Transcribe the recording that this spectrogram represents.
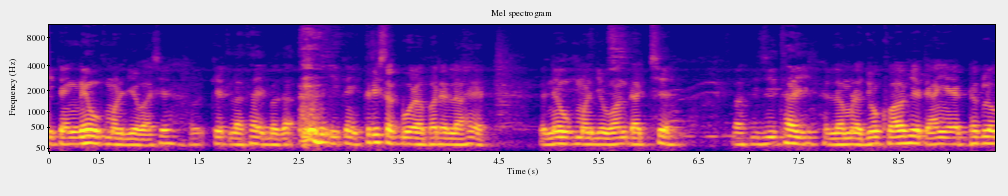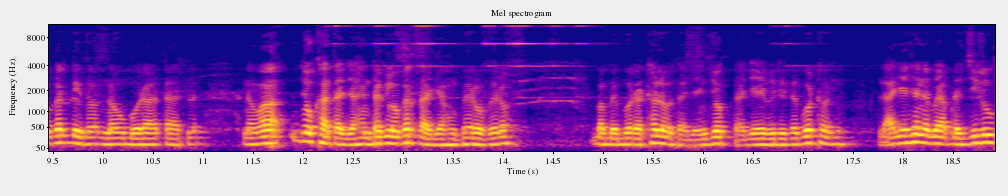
એ કંઈક નેવું મણ જેવા છે. કેટલા થાય બધા. એ કંઈક ત્રીસક બોરા ભરેલા છે નેવું મણ જેવો અંદાજ છે. બાકી જે થાય, એટલે હમણાં જોખો આવીએ ત્યાં અહીંયા એક ઢગલો કરી દીધો. નવ બોરા હતા એટલે નવા જોખાતા જાય ઢગલો કરતા જાય, હું ભેરો ભેરો. બબે બોરા ઠલવતા જાય, જોખતા જાય, એવી રીતે ગોઠવ્યું એટલે આજે છે ને ભાઈ, આપણે જીરું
